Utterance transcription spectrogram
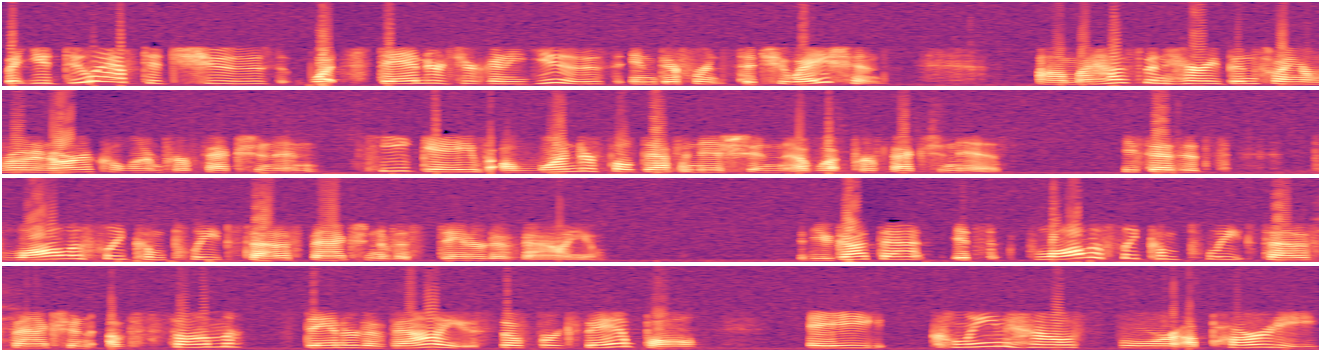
but you do have to choose what standards you're going to use in different situations. Uh, my husband Harry Binswanger wrote an article on perfection, and he gave a wonderful definition of what perfection is. He says it's flawlessly complete satisfaction of a standard of value. You got that? It's flawlessly complete satisfaction of some standard of value. So, for example, a clean house for a party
